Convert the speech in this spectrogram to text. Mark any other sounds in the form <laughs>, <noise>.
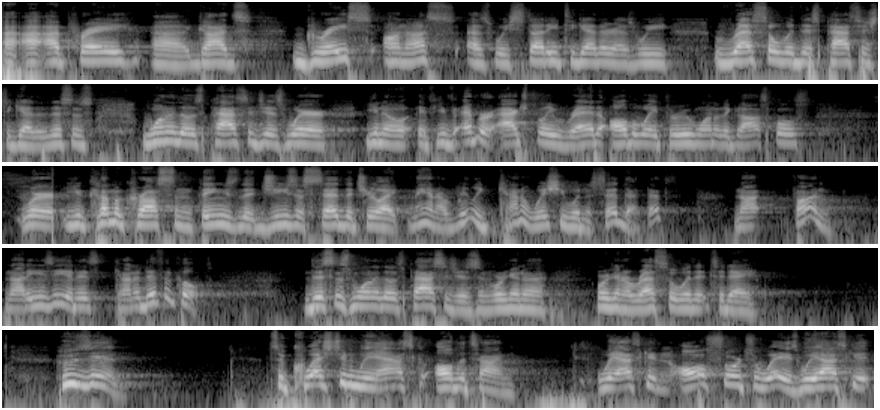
I, I pray uh, God's grace on us as we study together, as we wrestle with this passage together. This is one of those passages where, you know, if you've ever actually read all the way through one of the Gospels, where you come across some things that Jesus said that you're like, man, I really kind of wish he wouldn't have said that. That's not fun, not easy, and it is kind of difficult. This is one of those passages, and we're gonna we're gonna wrestle with it today. Who's in? It's a question we ask all the time. We ask it in all sorts of ways. We ask it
